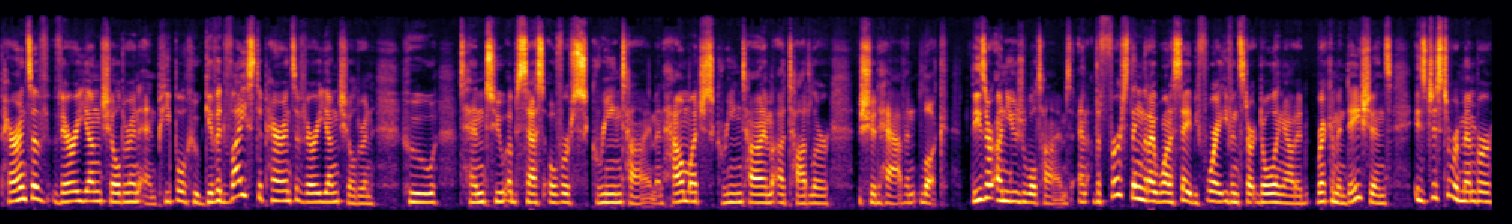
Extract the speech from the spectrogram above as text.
parents of very young children and people who give advice to parents of very young children who tend to obsess over screen time and how much screen time a toddler should have. And look, These are unusual times. And the first thing that I want to say before I even start doling out recommendations is just to remember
